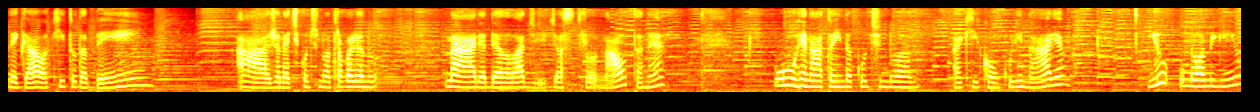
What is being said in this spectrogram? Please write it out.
legal aqui, toda bem. A Janete continua trabalhando na área dela lá de, de astronauta, né? O Renato ainda continua aqui com culinária. E o, o meu amiguinho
